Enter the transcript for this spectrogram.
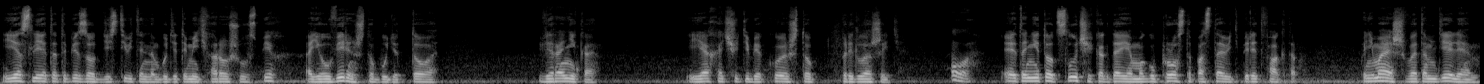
если этот эпизод действительно будет иметь хороший успех, а я уверен, что будет, то... Вероника, я хочу тебе кое-что предложить. О. Это не тот случай, когда я могу просто поставить перед фактом. Понимаешь, в этом деле...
